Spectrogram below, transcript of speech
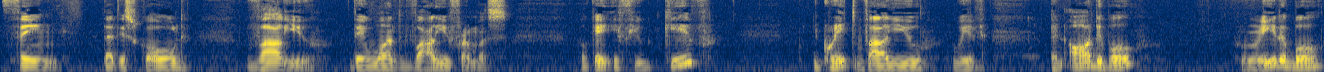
thing that is called value. They want value from us. Okay? If you give great value with an audible, readable,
